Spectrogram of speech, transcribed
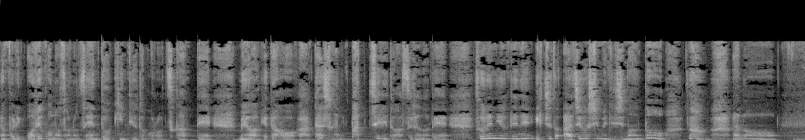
やっぱりおでこのその前頭筋っていうところを使って目を開けた方が確かにパッチリとはするのでそれによってね一度味を占めてしまうとそうあのー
